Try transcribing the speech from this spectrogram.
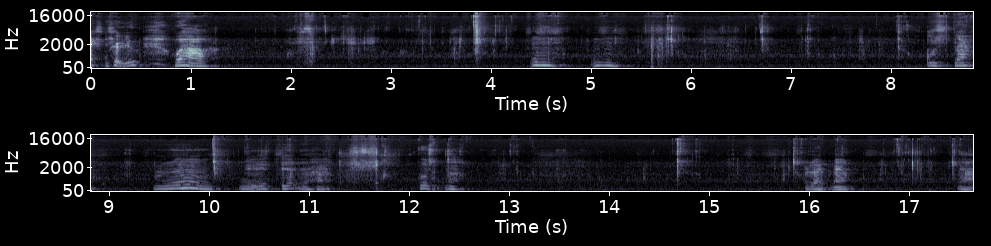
I show you wow อืมอืม กุสนะอืมเดี๋ยวเดี๋ยวนะคะกุสนะอร่อยมากนะ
